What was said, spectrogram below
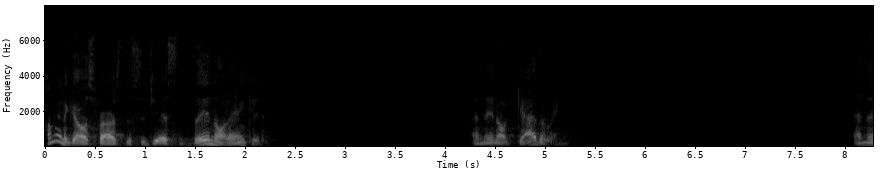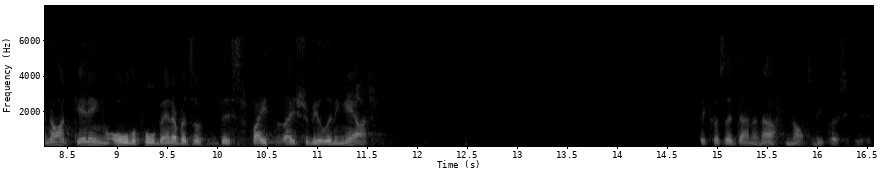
I'm going to go as far as to suggest they're not anchored. And they're not gathering. And they're not getting all the full benefits of this faith that they should be living out. Because they've done enough not to be persecuted.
